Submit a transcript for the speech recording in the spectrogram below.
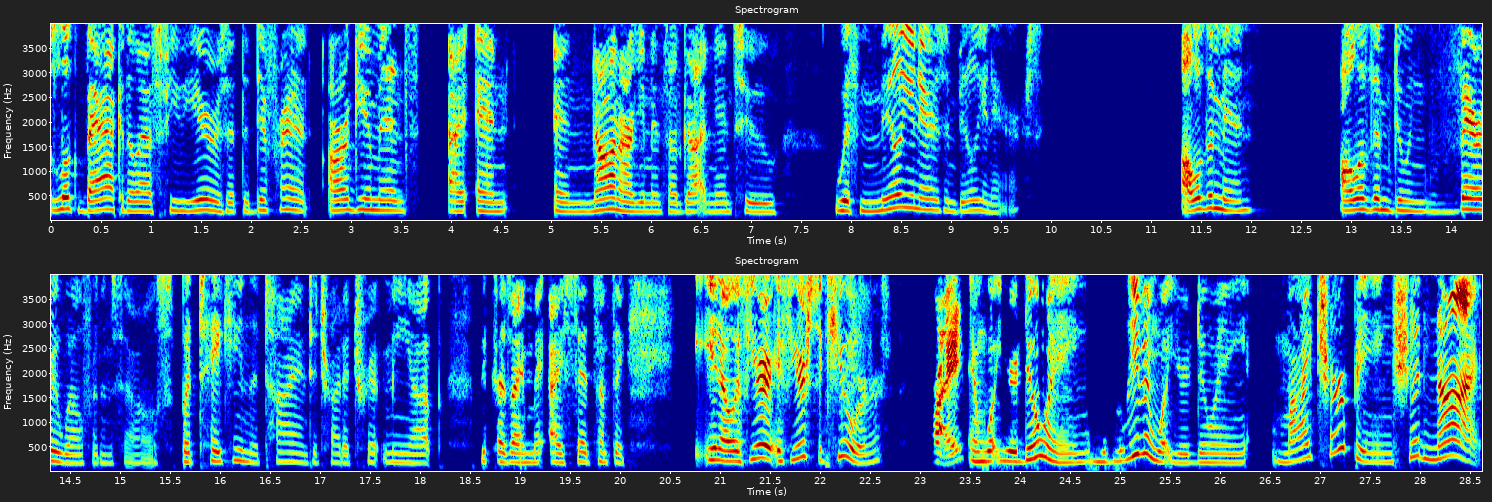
look back the last few years at the different arguments I, and and non-arguments I've gotten into with millionaires and billionaires. All of the men, all of them doing very well for themselves, but taking the time to try to trip me up because I I said something. You know, if you're if you're secure Right? and what you're doing, you believe in what you're doing, my chirping should not,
